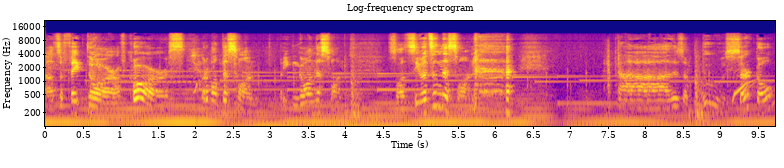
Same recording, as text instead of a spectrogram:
Oh, it's a fake door, of course. What about this one? You can go on this one. So let's see what's in this one. uh, there's a blue circle.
